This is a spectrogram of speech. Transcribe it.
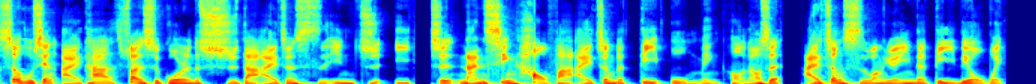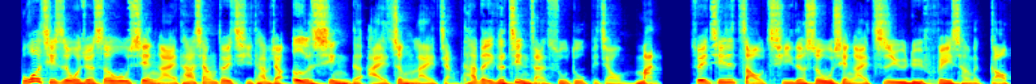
射护腺癌它算是国人的十大癌症死因之一，是男性好发癌症的第五名哈，然后是。癌症死亡原因的第六位。不过，其实我觉得摄护腺癌它相对其他比较恶性的癌症来讲，它的一个进展速度比较慢，所以其实早期的摄护腺癌治愈率非常的高。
